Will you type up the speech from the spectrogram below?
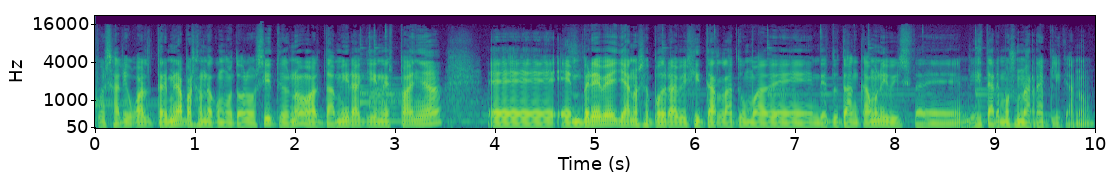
pues al igual termina pasando como todos los sitios, ¿no? Altamira aquí en España, eh, en breve ya no se podrá visitar la tumba de, de Tutankamón y visitaremos una réplica, ¿no?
